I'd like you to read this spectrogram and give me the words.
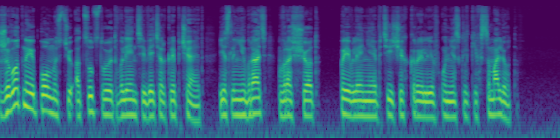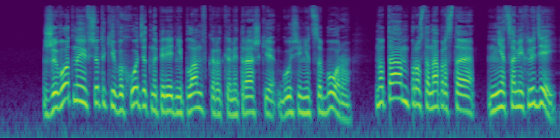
Животные полностью отсутствуют в ленте «Ветер крепчает», если не брать в расчет появление птичьих крыльев у нескольких самолетов. Животные все-таки выходят на передний план в короткометражке «Гусеница Бора», но там просто-напросто нет самих людей.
